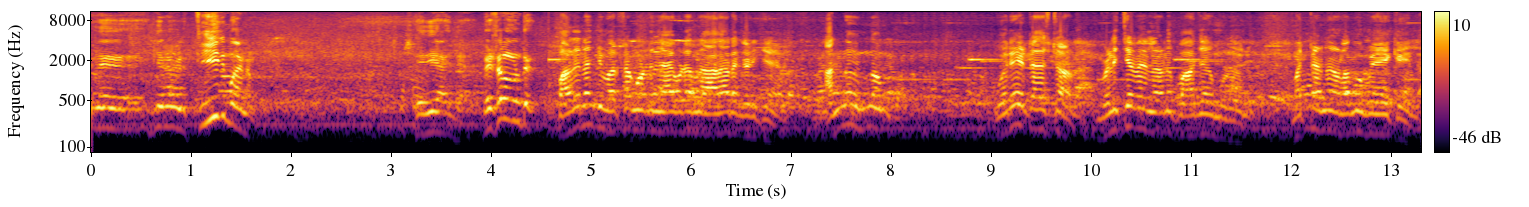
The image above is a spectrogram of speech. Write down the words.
ഇത് ഇങ്ങനെ ഒരു തീരുമാനം ശരിയായില്ല. വിഷമമുണ്ട്. പതിനഞ്ച് വർഷം കൊണ്ട് ഞാൻ ഇവിടെ നിന്ന് ആഹാരം കഴിക്കുകയാണ്. അന്നും ഇന്നും ഒരേ ടേസ്റ്റാണ് വെളിച്ചെണ്ണയിലാണ് പാചകം മുഴുവനും. മറ്റെണ്ണകളൊന്നും ഉപയോഗിക്കുകയില്ല.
